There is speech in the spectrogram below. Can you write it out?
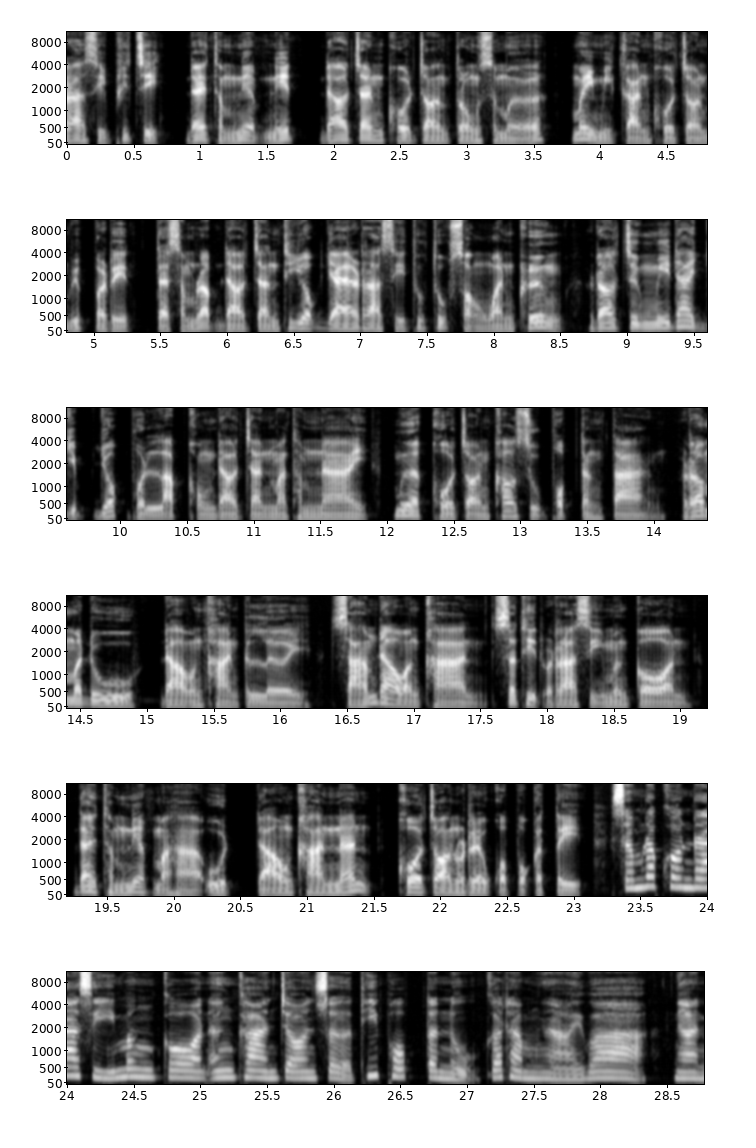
ราศีพิจิก ได้ทำเนียบนิด ดาวจันทร์โคจรตรงเสมอ ไม่มีการโคจรวิปริต แต่สำหรับดาวจันทร์ที่ยกย้ายราศีทุกๆ 2 วันครึ่ง เราจึงมิได้หยิบยกผลลัพธ์ของดาวจันทร์มาทำนาย เมื่อโคจรเข้าสู่ภพต่างๆ เรามาดูดาวอังคารกันเลย สามดาวอังคาร สถิตราศีมังกร ได้ทำเนียบมหาอุด ดาวอังคารนั้น โคจรเร็วกว่าปกติสำหรับคนราศีมังกรอังคารจรเสิร์ที่พบตนุก็ทำงายว่า งาน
